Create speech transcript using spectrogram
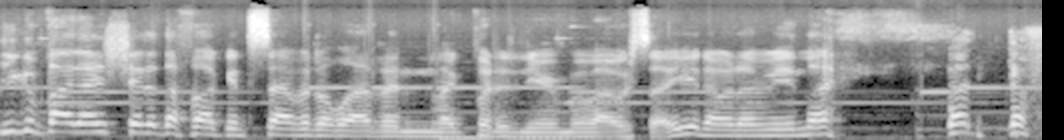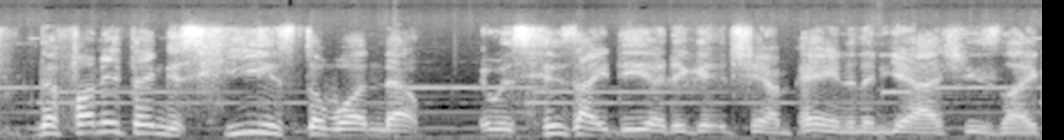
you can buy that shit at the fucking 7-eleven like put it in your mimosa you know what i mean like But the the funny thing is, he is the one that it was his idea to get champagne, and then yeah, she's like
